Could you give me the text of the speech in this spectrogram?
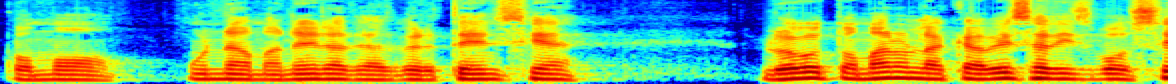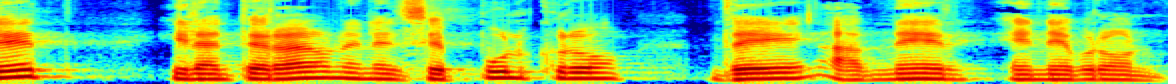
como una manera de advertencia. Luego tomaron la cabeza de Isboset y la enterraron en el sepulcro de Abner en Hebrón.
